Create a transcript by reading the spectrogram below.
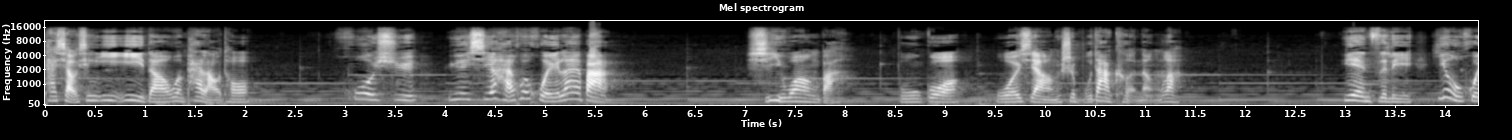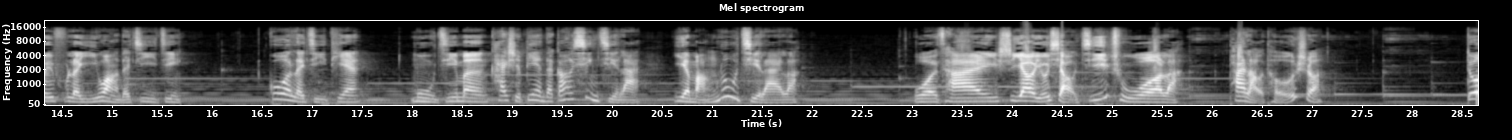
她小心翼翼地问派老头：“或许约西还会回来吧？”“希望吧，不过我想是不大可能了。”院子里又恢复了以往的寂静。过了几天，母鸡们开始变得高兴起来，也忙碌起来了。我猜是要有小鸡出窝了，派老头说：“对，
